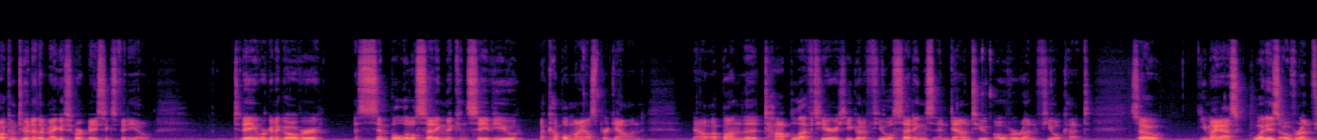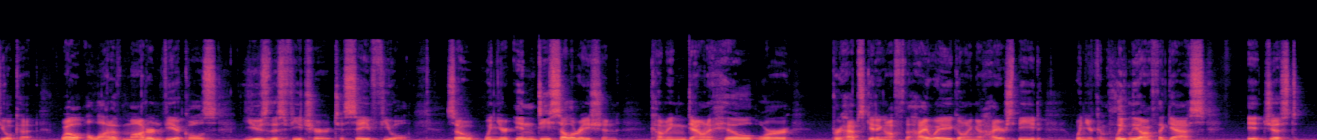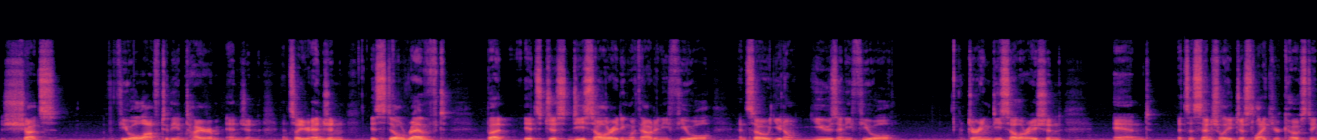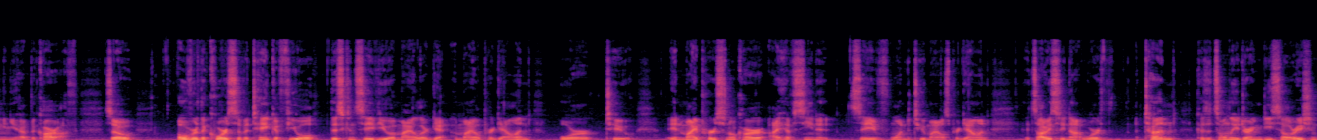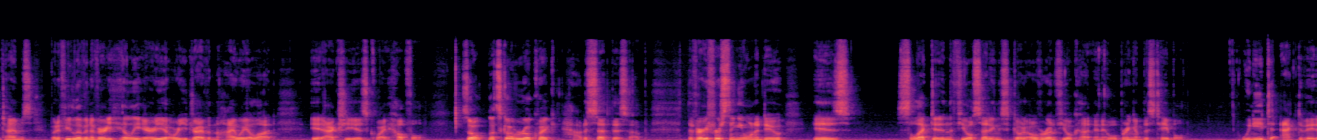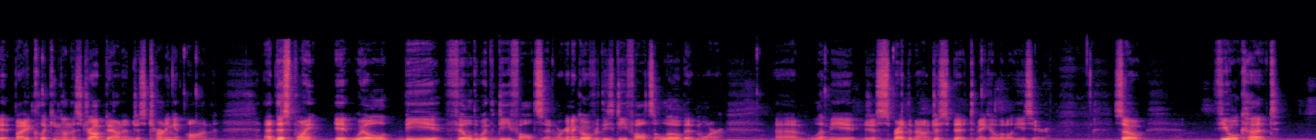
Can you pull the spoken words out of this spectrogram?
Welcome to another Megasquirt Basics video. Today we're going to go over a simple little setting that can save you a couple miles per gallon. Now up on the top left here you go to fuel settings and down to overrun fuel cut. So you might ask what is overrun fuel cut? Well a lot of modern vehicles use this feature to save fuel. So when you're in deceleration coming down a hill or perhaps getting off the highway going at higher speed when you're completely off the gas, it just shuts fuel off to the entire engine. And so your engine is still revved, but it's just decelerating without any fuel. And so you don't use any fuel during deceleration. And it's essentially just like you're coasting and you have the car off. So over the course of a tank of fuel, this can save you a mile or a mile per gallon or two. In my personal car, I have seen it save one to two miles per gallon. It's obviously not worth a ton because it's only during deceleration times, but if you live in a very hilly area or you drive on the highway a lot, it actually is quite helpful. So let's go over real quick how to set this up. The very first thing you want to do is select it in the fuel settings, go to overrun fuel cut, and it will bring up this table. We need to activate it by clicking on this drop down and just turning it on. At this point, it will be filled with defaults, and we're going to go over these defaults a little bit more. Um, let me just spread them out just a bit to make it a little easier. So, fuel cut,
